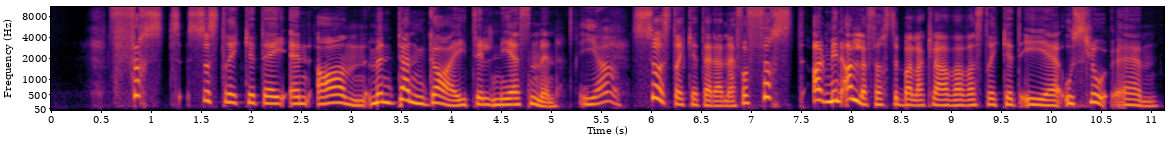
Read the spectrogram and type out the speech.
Først så strikket jeg en annen, men den ga jeg til niesen min. Ja. Så strikket jeg denne. For først, min aller første balaklava var strikket i eh, Oslo eh,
